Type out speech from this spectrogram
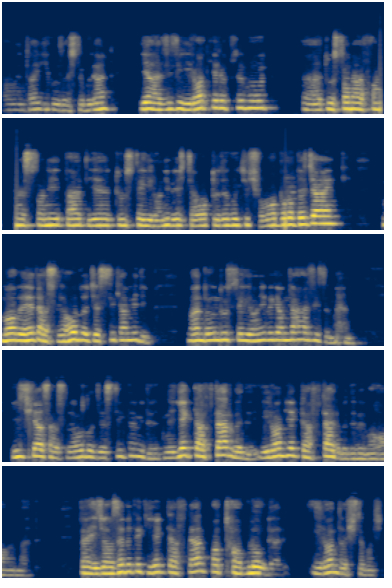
کامنت هایی که گذاشته بودن یه عزیز ایراد گرفته بود. دوستان افغانستانی بعد یه دوست ایرانی بهش جواب داده بود که شما برو بجنگ. ما بهت اسلحه و لوجستیک هم میدیم. من به اون دوست ایرانی بگم نه عزیز من هیچ کس اسلحه و لوجستیک نمیده. یک دفتر بده. ایران یک دفتر بده به مقاومت. و اجازه بده که یک دفتر با تابلو در ایران داشته باشه.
